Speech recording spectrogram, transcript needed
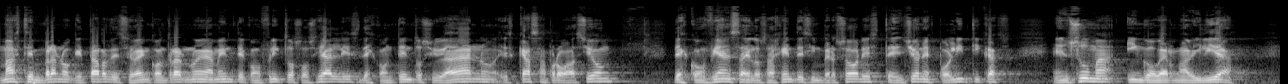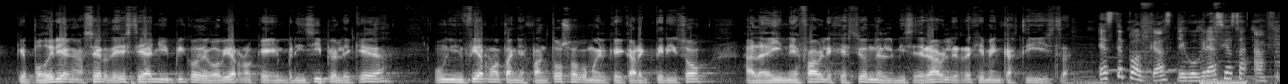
más temprano que tarde se va a encontrar nuevamente conflictos sociales, descontento ciudadano, escasa aprobación, desconfianza de los agentes inversores, tensiones políticas, en suma, ingobernabilidad que podrían hacer de este año y pico de gobierno que en principio le queda un infierno tan espantoso como el que caracterizó a la inefable gestión del miserable régimen castillista. Este podcast llegó gracias a AFE,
